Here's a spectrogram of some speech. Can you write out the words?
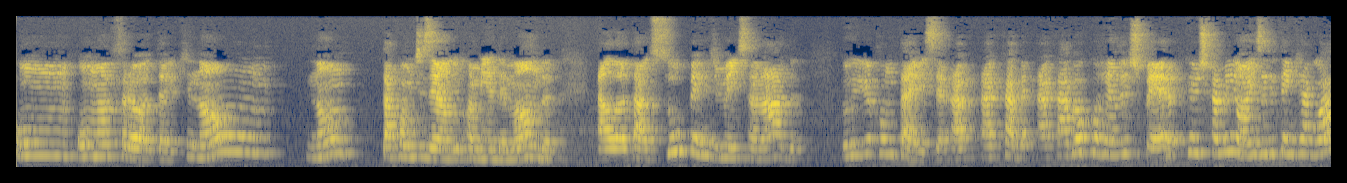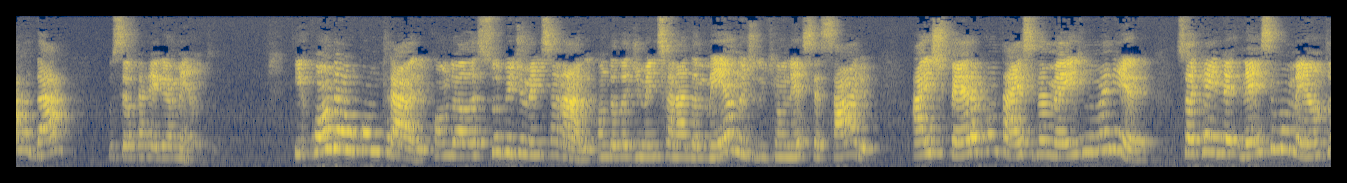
um, uma frota que não não está condizendo com a minha demanda, ela está superdimensionada, o que, que acontece? A, acaba, acaba ocorrendo espera porque os caminhões ele tem que aguardar o seu carregamento. E quando é o contrário, quando ela é subdimensionada, quando ela é dimensionada menos do que o necessário, a espera acontece da mesma maneira. Só que aí, nesse momento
